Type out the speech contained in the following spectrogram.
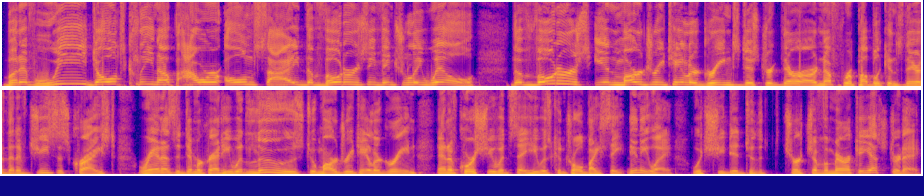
But if we don't clean up our own side, the voters eventually will. The voters in Marjorie Taylor Greene's district, there are enough Republicans there that if Jesus Christ ran as a Democrat, he would lose to Marjorie Taylor Greene. And of course, she would say he was controlled by Satan anyway, which she did to the Church of America yesterday.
